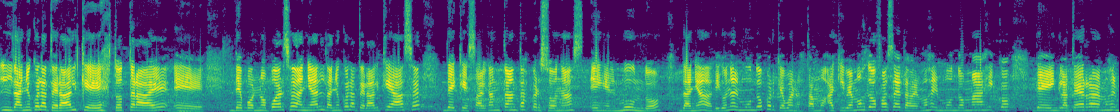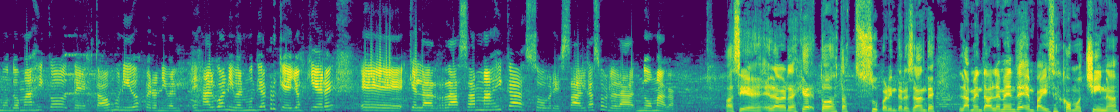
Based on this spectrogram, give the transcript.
el daño colateral que esto trae eh, de por no poderse dañar, el daño colateral que hace de que salgan tantas personas en el mundo dañadas. Digo en el mundo porque, bueno, estamos aquí vemos dos facetas, vemos el mundo mágico de Inglaterra, vemos el mundo mágico de Estados Unidos, pero a nivel, es algo a nivel mundial porque ellos quieren eh, que la raza mágica sobresalga sobre la no maga. Así es, eh, la verdad es que todo está súper interesante. Lamentablemente en países como China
